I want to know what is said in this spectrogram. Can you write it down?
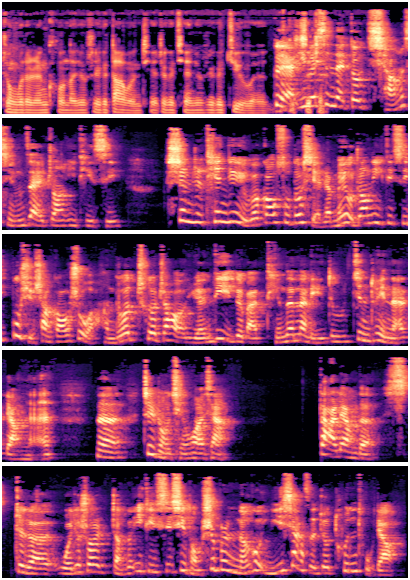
中国的人口，那就是一个大问题，这个钱就是一个巨额对啊，因为。现在都强行在装 ETC，甚至天津有个高速都写着没有装 ETC 不许上高速啊，很多车只好原地对吧停在那里，就进退难两难。那这种情况下，大量的这个我就说整个 ETC 系统是不是能够一下子就吞吐掉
